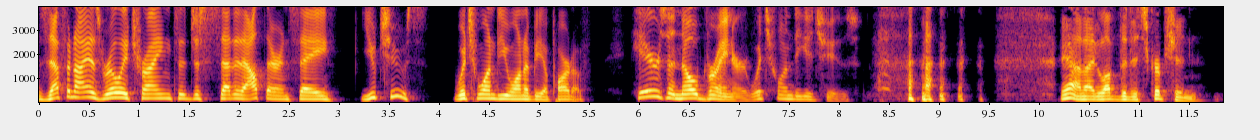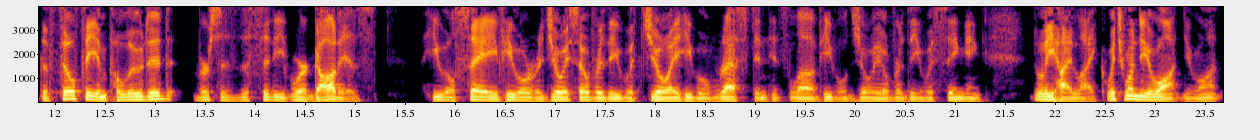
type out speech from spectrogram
Zephaniah is really trying to just set it out there and say, you choose. Which one do you want to be a part of? Here's a no brainer. Which one do you choose? Yeah, and I love the description the filthy and polluted versus the city where God is. He will save, he will rejoice over thee with joy, he will rest in his love, he will joy over thee with singing. Lehi like. Which one do you want? Do you want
